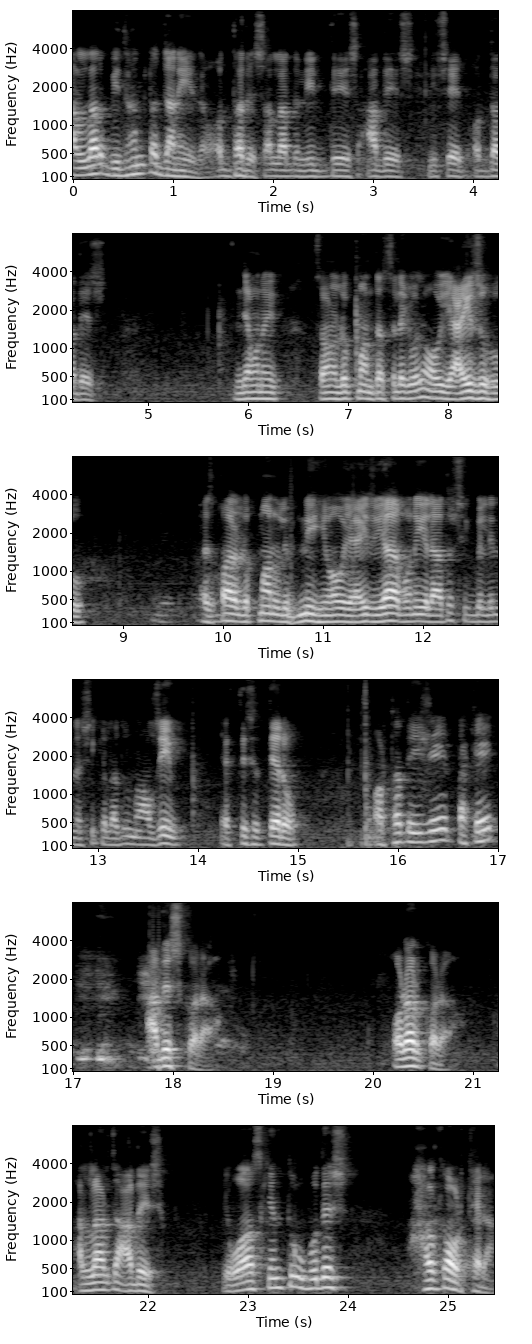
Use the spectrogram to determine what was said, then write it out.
আল্লাহর বিধানটা জানিয়ে দাও অধ্যাদেশ আল্লাহর নির্দেশ আদেশ নিষেধ অধ্যাদেশ। যেমন ওই সরণ লুকমান তার ছেলেকে বললাম ওই আইজ হু লুকমান উল ইবনিহি ওই আইজ ইয়া বনি এলা শিখবে না শিখ এলাতুল নজিম একত্রিশে তেরো। অর্থাৎ এই যে তাকে আদেশ করা অর্ডার করা আল্লাহর যে আদেশ এই ওয়াজ কিন্তু উপদেশ হালকা অর্থে না।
